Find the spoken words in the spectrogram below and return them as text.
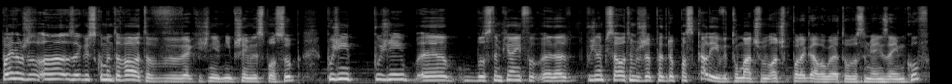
pamiętam, że ona jakoś skomentowała to w jakiś nie- nieprzyjemny sposób. Później, później e, udostępniła e, później napisała o tym, że Pedro Pascal jej wytłumaczył, o czym polega w ogóle to udostępnianie zaimków.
